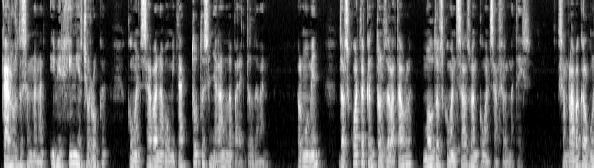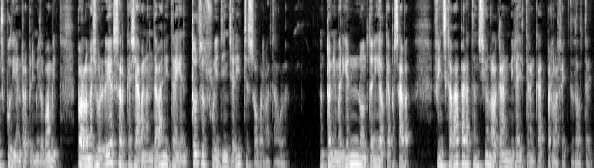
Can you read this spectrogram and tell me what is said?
Carlos de Santmenat i Virgínia Xorruca començaven a vomitar tot assenyalant la paret del davant. Al moment, dels quatre cantons de la taula, molts dels comensals van començar a fer el mateix. Semblava que alguns podien reprimir el vòmit, però la majoria cerquejaven endavant i treien tots els fluids ingerits a sobre la taula. Antoni Maria no entenia el que passava, fins que va parar atenció en el gran mirall trencat per l'efecte del tret.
